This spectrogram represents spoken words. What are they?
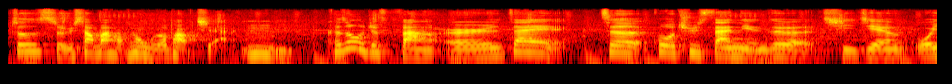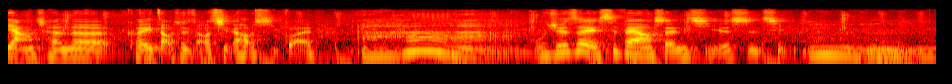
就是属于上班好痛苦都爬不起来。嗯可是我觉得反而在这过去三年这个期间，我养成了可以早睡早起的好习惯。啊，我觉得这也是非常神奇的事情。嗯嗯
